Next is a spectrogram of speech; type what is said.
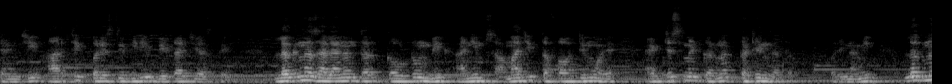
त्यांची आर्थिक परिस्थितीही बेताची असते. लग्न झाल्यानंतर कौटुंबिक आणि सामाजिक तफावतीमुळे ऍडजस्टमेंट करणं कठीण जातं. परिणामी लग्न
